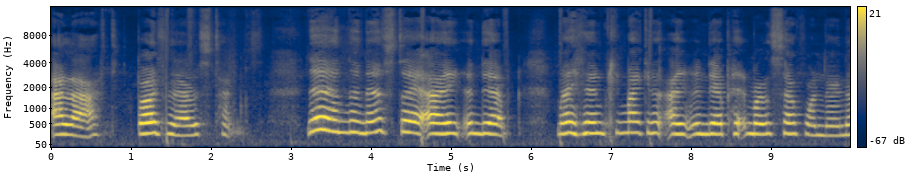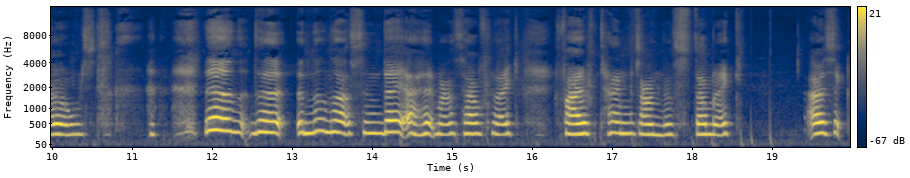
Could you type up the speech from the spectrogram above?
I laughed both of those times. Then the next day, I ended up my hand came back and I ended up hitting myself on the nose. then the and then that same day I hit myself like five times on the stomach. I was like,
